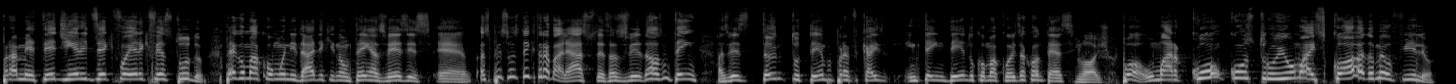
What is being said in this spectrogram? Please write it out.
Pra meter dinheiro e dizer que foi ele que fez tudo. Pega uma comunidade que não tem, às vezes. é, as pessoas têm que trabalhar, sustentar as vidas. Elas não têm, às vezes, tanto tempo pra ficar entendendo como a coisa acontece. Lógico. Pô, o Marcon construiu uma escola do meu filho.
